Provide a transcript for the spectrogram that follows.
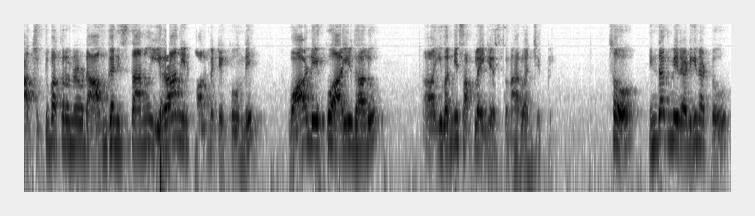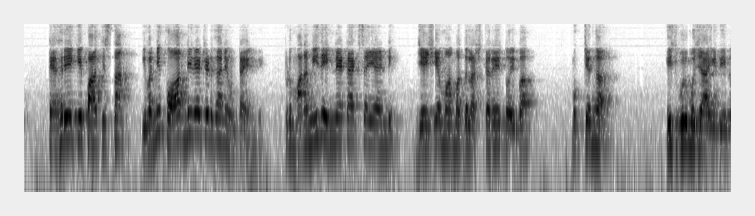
ఆ చుట్టుపక్కల ఉన్నటువంటి ఆఫ్ఘనిస్తాను ఇరాన్ ఇన్వాల్వ్మెంట్ ఎక్కువ ఉంది. వాళ్ళు ఎక్కువ ఆయుధాలు ఇవన్నీ సప్లై చేస్తున్నారు అని చెప్పి. సో ఇందాక మీరు అడిగినట్టు టెహ్రేకి పాకిస్తాన్ ఇవన్నీ కోఆర్డినేటెడ్ గానే ఉంటాయండి. ఇప్పుడు మన మీద ఎన్ని అటాక్స్ అయ్యాయండి? జైషే మహమ్మద్ లష్కరే తోయిబా ముఖ్యంగా హిజ్బుల్ ముజాహిదీన్.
